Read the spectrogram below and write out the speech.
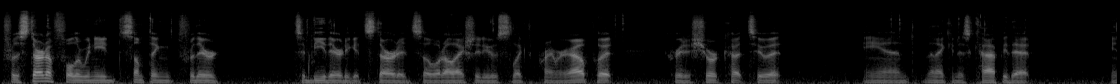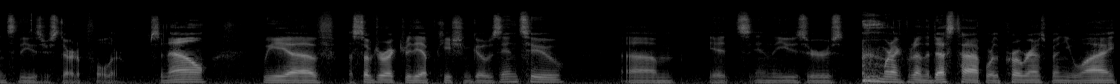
For the startup folder, we need something for there to be there to get started. So what I'll actually do is select the primary output, create a shortcut to it, and then I can just copy that into the user startup folder. So now we have a subdirectory the application goes into. Um, it's in the user's, we're not going to put it on the desktop or the programs menu. Why?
